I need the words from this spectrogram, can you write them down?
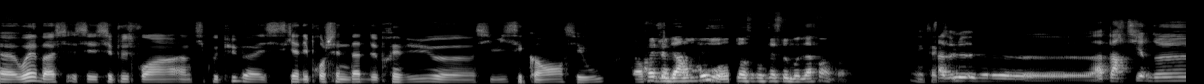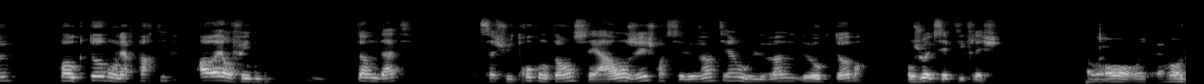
Euh, ouais, bah c'est plus pour un, petit coup de pub. Est-ce qu'il y a des prochaines dates de prévues euh, Si oui, c'est quand C'est où? En fait, le dernier mot, on, on laisse le mot de la fin. Quoi. Exactement. Ah, à partir de, je crois, octobre, on est reparti. Ah ouais, on fait une putain de date. Ça, je suis trop content. C'est à Angers, je crois que c'est le 21 ou le 22 octobre. On joue avec ces petites flèches. Ah Oh oui, très beau.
